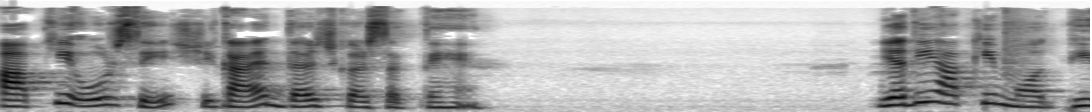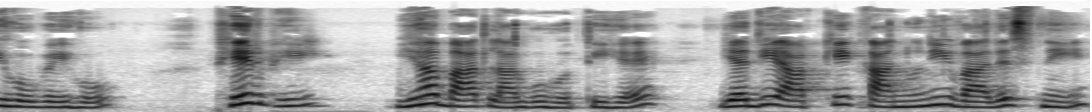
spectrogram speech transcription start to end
आपकी ओर से शिकायत दर्ज कर सकते हैं। यदि आपकी मौत भी हो गई हो, फिर भी यह बात लागू होती है, यदि आपके कानूनी वारिस ने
